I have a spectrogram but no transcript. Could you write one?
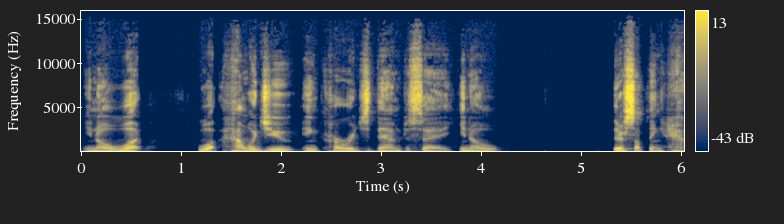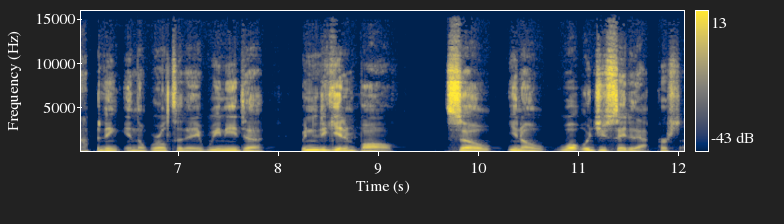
You know what what how would you encourage them to say, you know, there's something happening in the world today. We need to we need to get involved. So, you know, what would you say to that person?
